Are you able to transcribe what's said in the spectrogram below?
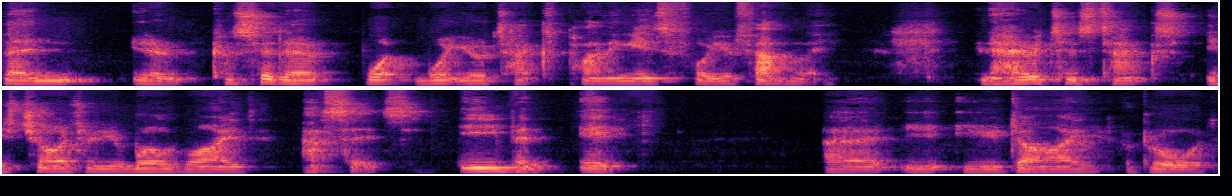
then you know consider what what your tax planning is for your family. Inheritance tax is charged on your worldwide assets, even if uh, you, you die abroad.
